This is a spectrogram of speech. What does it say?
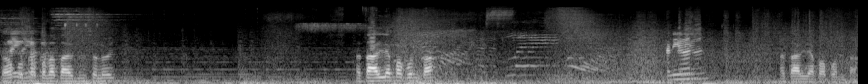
So, punta pala tayo dun sa Lord. Natalia papunta. Ano yun? Natalia papunta.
